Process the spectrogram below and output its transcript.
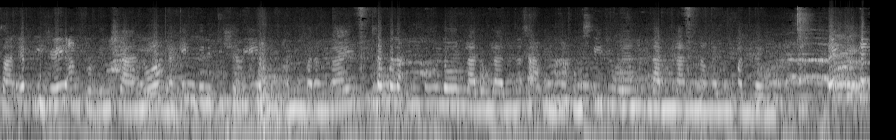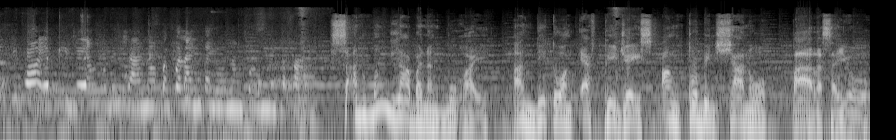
sa FPJ ang probinsyano, naging beneficiary ang aming barangay. Isang malaking tulong, lalong-lalo na sa aking mga constituent, lalong-lalo na ngayong pandemic. Thank you, thank you po FPJ ang probinsyano. Pagpalain kayo ng pulong may kapal. Sa anumang laban ng buhay, andito ang FPJs ang probinsyano para sa iyo,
